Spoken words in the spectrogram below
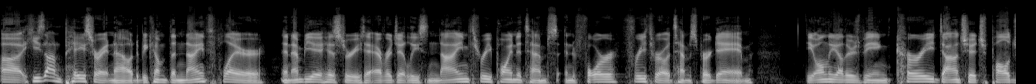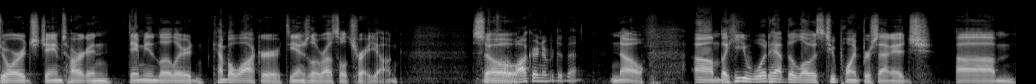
Uh, he's on pace right now to become the ninth player in NBA history to average at least nine three point attempts and four free throw attempts per game. The only others being Curry, Doncic, Paul George, James Harden, Damian Lillard, Kemba Walker, D'Angelo Russell, Trae Young. So Paul Walker never did that. No, um, but he would have the lowest two point percentage. Um,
